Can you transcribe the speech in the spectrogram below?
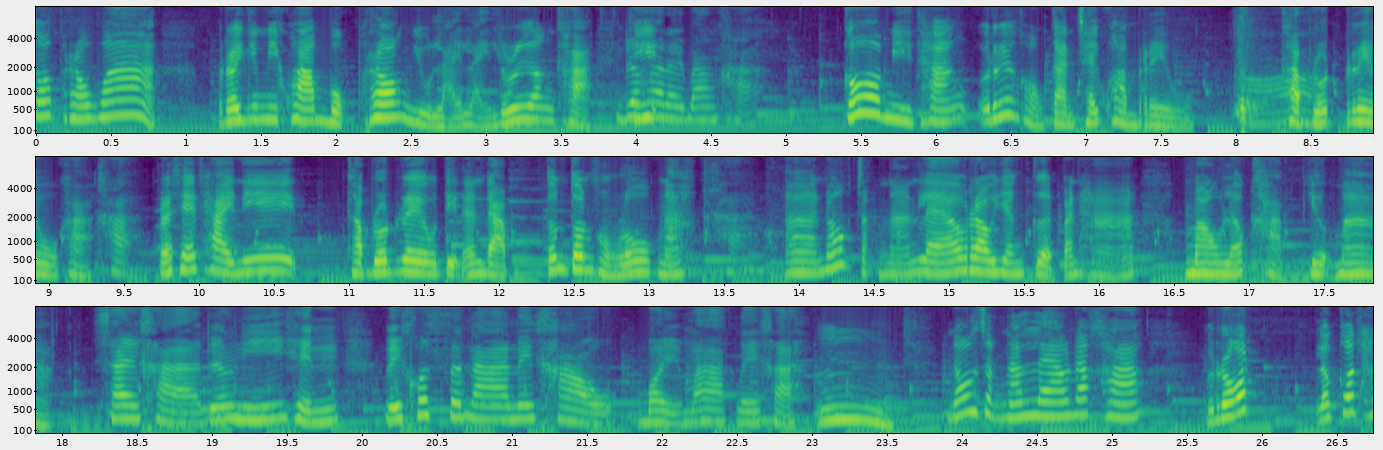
ก็เพราะว่าเรายังมีความบกพร่องอยู่หลาย ๆ เรื่องค่ะ เรื่องอะไรบ้างคะ ก็มีทั้งเรื่องของการใช้ความเร็ว ขับรถเร็วค่ะค่ะประเทศไทยนี่ขับรถเร็วติดอันดับต้น ๆ ของโลกนะค่ะอนอกจากนั้นแล้วเรายังเกิดปัญหาเมาแล้วขับเยอะมาก ใช่ค่ะ เรื่องนี้เห็นในโฆษณาในข่าวบ่อยมากเลยค่ะ อืม นอกจากนั้นแล้วนะคะ รถ แล้วก็ถ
